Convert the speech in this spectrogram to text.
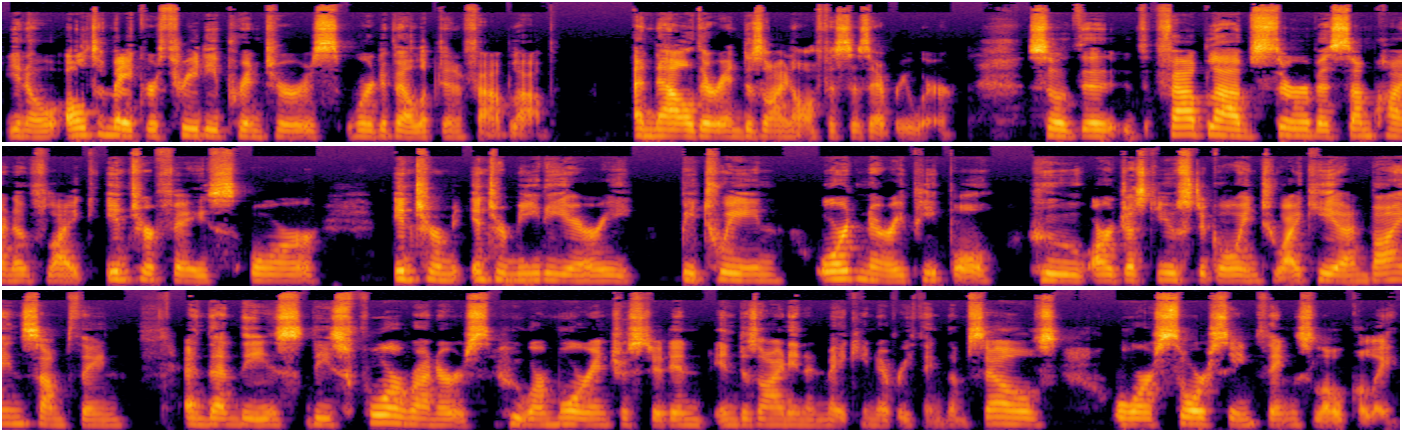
you know, Ultimaker 3D printers were developed in a fab lab and now they're in design offices everywhere. So the, the fab labs serve as some kind of like interface or inter, intermediary between ordinary people who are just used to going to IKEA and buying something and then these these forerunners who are more interested in in designing and making everything themselves or sourcing things locally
